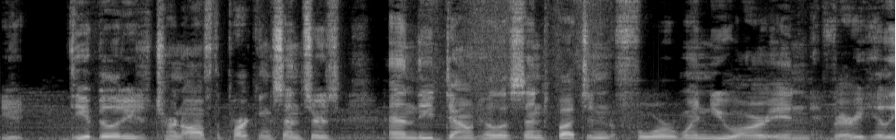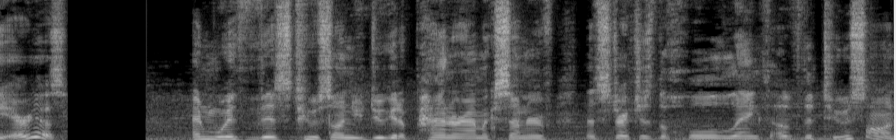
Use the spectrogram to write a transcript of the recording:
you, the ability to turn off the parking sensors, and the downhill ascent button for when you are in very hilly areas. And with this Tucson, you do get a panoramic sunroof that stretches the whole length of the Tucson.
